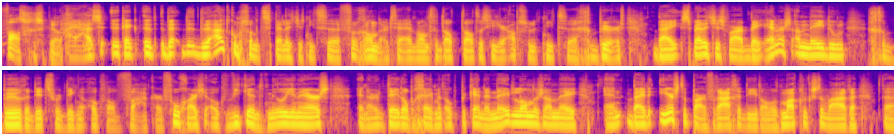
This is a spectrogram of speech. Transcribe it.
vals gespeeld. Nou ja, kijk, de, de, de uitkomst van het spelletje is niet veranderd. Hè, want dat, dat is hier absoluut niet gebeurd. Bij spelletjes waar BN'ers aan meedoen, gebeuren dit soort dingen ook wel vaker. Vroeger had je ook weekendmiljonairs. En daar deden op een gegeven moment ook bekende Nederlanders aan mee. En bij de eerste paar vragen, die dan het makkelijkste waren, eh,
